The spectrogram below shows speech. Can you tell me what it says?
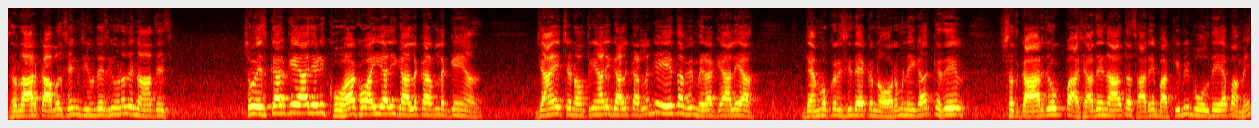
ਸਰਦਾਰ ਕਾਬਲ ਸਿੰਘ ਜਿਉਂਦੇ ਸੀ, ਉਹਨਾਂ ਦੇ ਨਾਂ ਤੇ ਸੀ। ਸੋ ਇਸ ਕਰਕੇ ਆ ਜਿਹੜੀ ਖੋਹਾ ਖਵਾਈ ਵਾਲੀ ਗੱਲ ਕਰਨ ਲੱਗੇ ਆ, ਜਾਂ ਇਹ ਚੁਣੌਤੀਆਂ ਵਾਲੀ ਗੱਲ ਕਰ ਲਾਂਗੇ ਇਹ ਤਾਂ ਫਿਰ ਮੇਰਾ ਖਿਆਲ ਆ ਡੈਮੋਕ੍ਰੇਸੀ ਦਾ ਇੱਕ ਨਾਰਮ ਨਹੀਂਗਾ। ਕਿਸੇ ਸਤਿਕਾਰਯੋਗ ਭਾਸ਼ਾ ਦੇ ਨਾਲ ਤਾਂ ਸਾਰੇ ਬਾਕੀ ਵੀ ਬੋਲਦੇ ਆ ਭਾਵੇਂ।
